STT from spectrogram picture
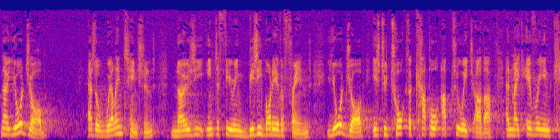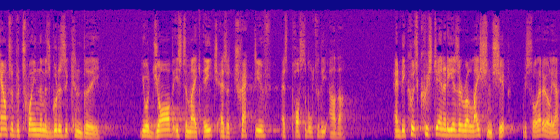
Now, your job as a well intentioned, nosy, interfering busybody of a friend, your job is to talk the couple up to each other and make every encounter between them as good as it can be. Your job is to make each as attractive as possible to the other. And because Christianity is a relationship, we saw that earlier,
